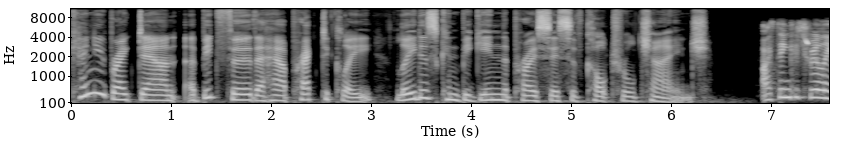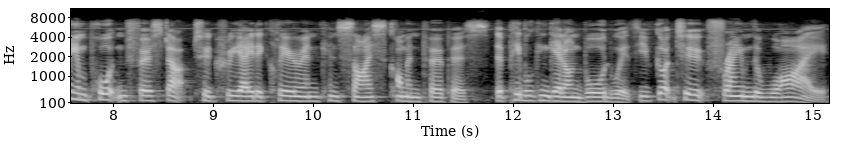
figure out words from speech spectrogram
Can you break down a bit further how practically leaders can begin the process of cultural change? I think it's really important, first up, to create a clear and concise common purpose that people can get on board with. You've got to frame the why.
